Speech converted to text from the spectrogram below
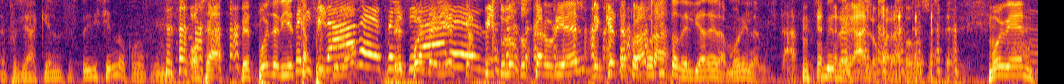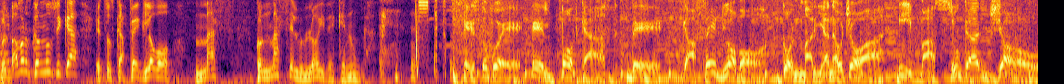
Eh, Pues ya aquí les estoy diciendo como primicia. O sea, después de 10 capítulos. ¡Felicidades, Después de 10 felicidades! capítulos, Oscar Uriel, ¿de qué es se a propósito trata? del Día del Amor y la Amistad. Es mi regalo para todos ustedes. Muy bien, pues vámonos con música. Esto es Café Globo más con más celuloide que nunca. Esto fue el podcast de Café Globo con Mariana Ochoa y Bazooka Joe.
